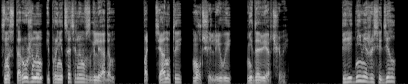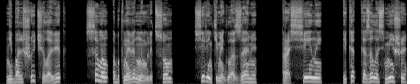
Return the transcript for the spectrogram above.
с настороженным и проницательным взглядом, подтянутый, молчаливый, недоверчивый. Перед ними же сидел небольшой человек с самым обыкновенным лицом, серенькими глазами, рассеянный и, как казалось Мише,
